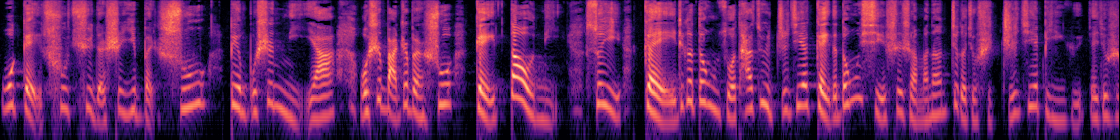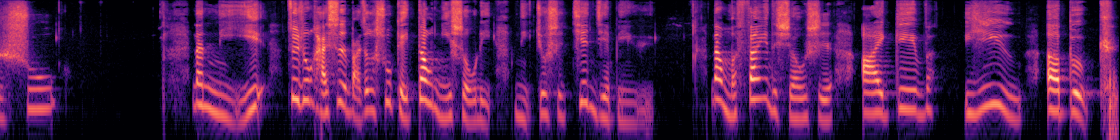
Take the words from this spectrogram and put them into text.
我给出去的是一本书，并不是你呀。我是把这本书给到你，所以给这个动作，它最直接给的东西是什么呢？这个就是直接宾语，也就是书。那你最终还是把这个书给到你手里，你就是间接宾语。那我们翻译的时候是 I give you a book，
